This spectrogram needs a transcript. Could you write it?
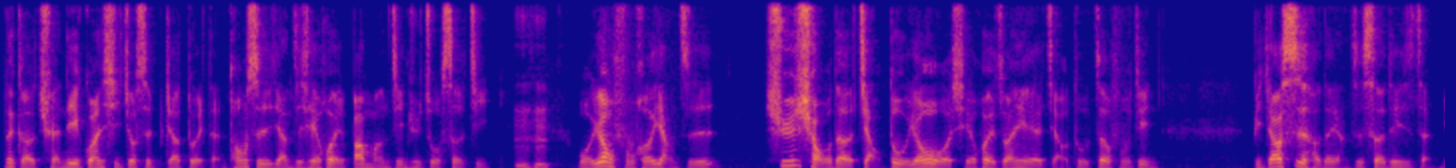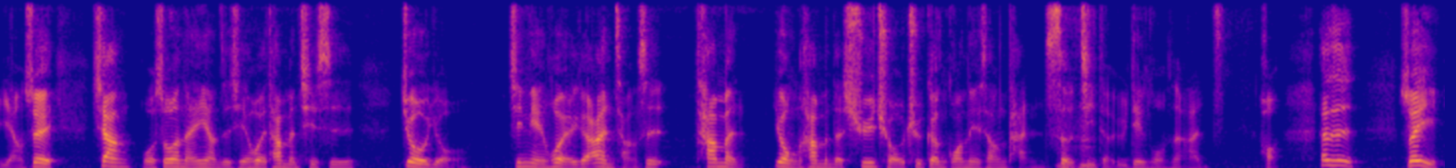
那个权力关系就是比较对等。同时，养殖协会帮忙进去做设计。嗯哼，我用符合养殖需求的角度，有我协会专业的角度，这附近比较适合的养殖设计是怎么样？所以，像我说的南营养殖协会，他们其实就有今年会有一个暗场是。他们用他们的需求去跟光电商谈设计的渔电共生案子，好、嗯，但是所以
